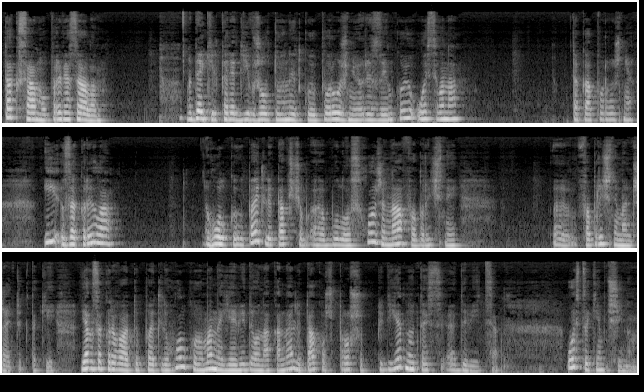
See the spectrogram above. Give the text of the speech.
Так само прив'язала декілька рядів жовтою ниткою порожньою резинкою, ось вона, така порожня, і закрила голкою петлі, так, щоб було схоже на фабричний фабричний манжетик такий. Як закривати петлі голкою, у мене є відео на каналі, також прошу під'єднуйтесь, дивіться. Ось таким чином.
